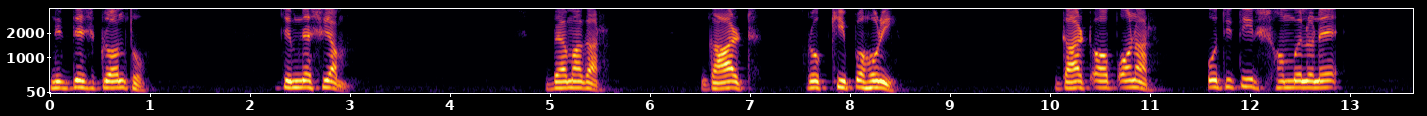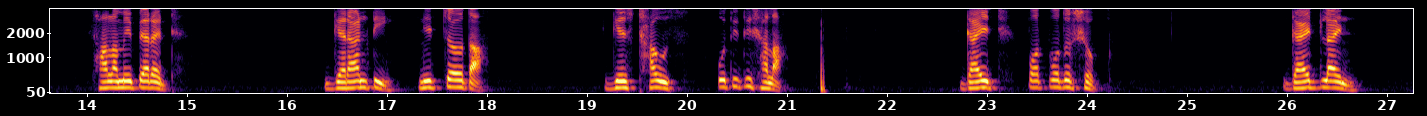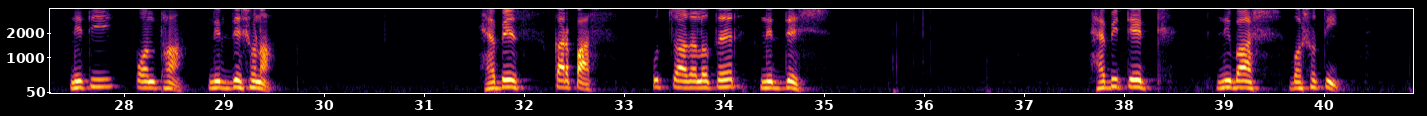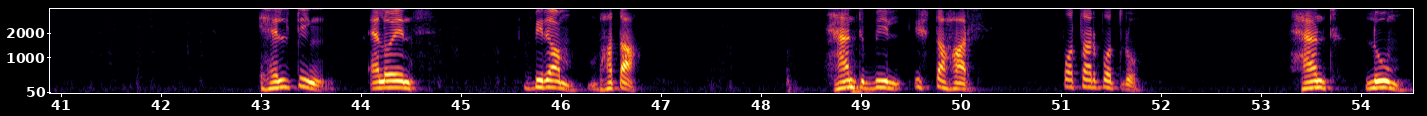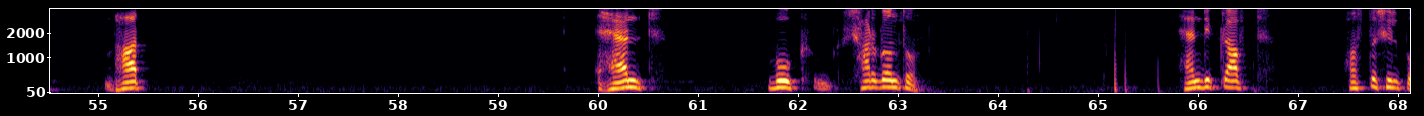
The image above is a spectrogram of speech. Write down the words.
নির্দেশ গ্রন্থ। জিমন্যাসিয়াম, ব্যায়ামাগার। গার্ড, রক্ষী প্রহরী। গার্ড অফ অনার অতিথির সম্মেলনে সালামি প্যারেড, গ্যারান্টি, নিশ্চয়তা, গেস্ট হাউস, অতিথিশালা, গাইড পথ প্রদর্শক গাইডলাইন, নীতি, পন্থা, নির্দেশনা, হ্যাবেস কার্পাস, উচ্চ আদালতের নির্দেশ, হ্যাবিটেট নিবাস বসতি। হেল্টিং অ্যালোয়েন্স বিরাম ভাতা। Hand bill ইস্তাহার প্রচারপত্র। হ্যান্ড লুম ভাত। হ্যান্ড বুক সারগ্রন্থ। হ্যান্ডিক্রাফট হস্তশিল্প।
